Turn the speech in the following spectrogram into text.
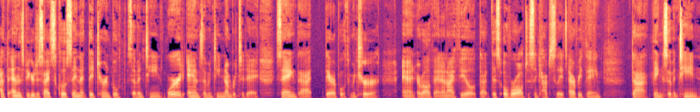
at the end, the speaker decides to close, saying that they turned both 17 word and 17 number today, saying that they are both mature and irrelevant. And I feel that this overall just encapsulates everything that being 17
